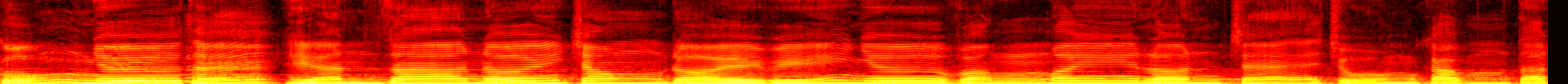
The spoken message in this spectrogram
cũng như thế. hiện ra nơi trong đời ví như vầng mây lớn che trùm khắp tất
